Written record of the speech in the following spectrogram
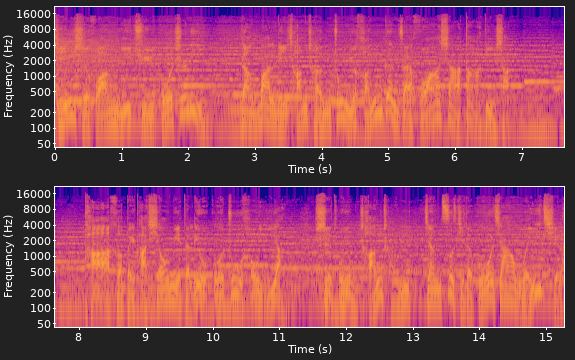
秦始皇以举国之力，让万里长城终于横亘在华夏大地上。他和被他消灭的六国诸侯一样，试图用长城将自己的国家围起来，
